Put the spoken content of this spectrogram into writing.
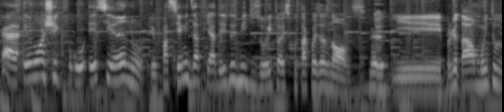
Cara, eu não achei que. Esse ano eu passei a me desafiar desde 2018 a escutar coisas novas. E. Porque eu tava muito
